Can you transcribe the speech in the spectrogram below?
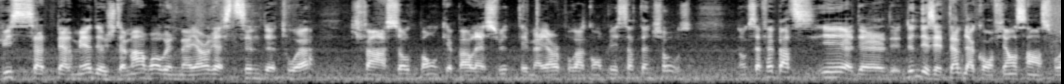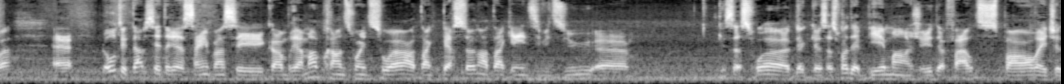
Puis ça te permet de justement avoir une meilleure estime de toi qui fait en sorte, bon, que par la suite, tu es meilleur pour accomplir certaines choses. Donc, ça fait partie d'une de, de, des étapes de la confiance en soi. Euh, L'autre étape, c'est très simple. Hein, c'est comme vraiment prendre soin de soi en tant que personne, en tant qu'individu. Euh, que ce soit de, que ce soit de bien manger, de faire du sport, etc.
